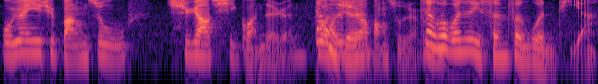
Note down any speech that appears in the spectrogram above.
我愿意去帮助。需要器官的人，但我觉得需要帮助的人，这会不会是一身份问题啊？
